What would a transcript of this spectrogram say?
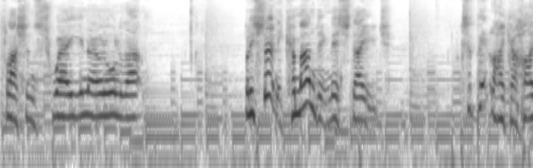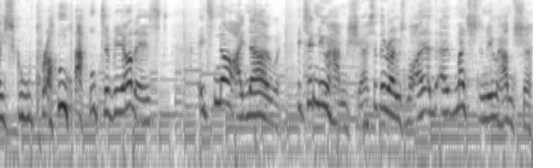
flash and sway, you know, and all of that. But he's certainly commanding this stage. Looks a bit like a high school prom band, to be honest. It's not, I know. It's in New Hampshire. It's at the Rosemont, Manchester, New Hampshire.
